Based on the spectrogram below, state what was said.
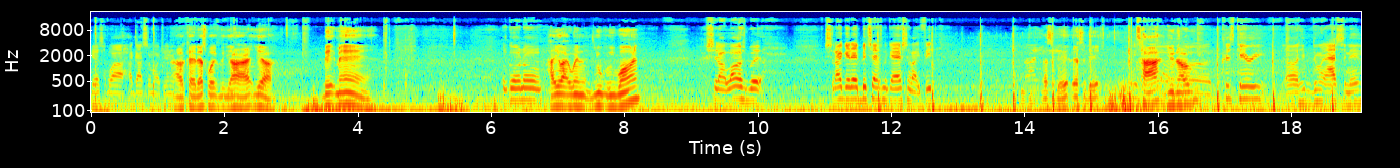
that's why I got so much energy. Okay, that's what. All right, yeah. Big man, What's going on? how you like when you we won? Shit, I lost, but should I get that bitch ass nigga Ashton like 50? That's a bit. That's a bit. Ty, you know. Uh, Chris Carey, uh, he was doing Ashton in.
